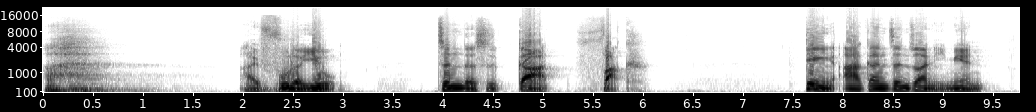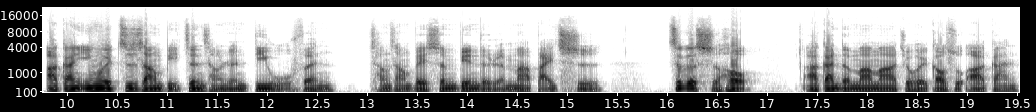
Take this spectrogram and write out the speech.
唉，I fool you，真的是 God fuck。电影《阿甘正传》里面。阿甘因为智商比正常人低五分，常常被身边的人骂白痴。这个时候，阿甘的妈妈就会告诉阿甘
